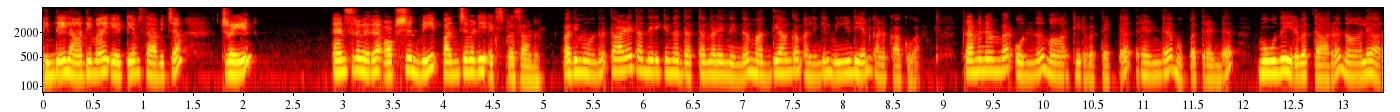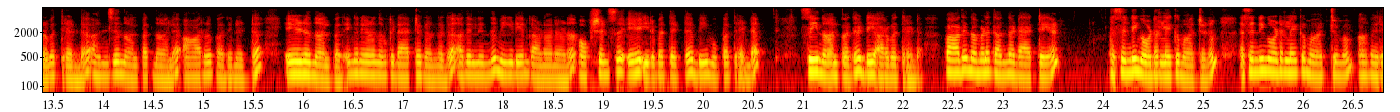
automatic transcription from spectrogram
ഇന്ത്യയിൽ ആദ്യമായി എ ടി എം സ്ഥാപിച്ച ട്രെയിൻ ആൻസർ വരെ ഓപ്ഷൻ ബി പഞ്ചവടി എക്സ്പ്രസ് ആണ്. പതിമൂന്ന് താഴെ തന്നിരിക്കുന്ന ദത്തങ്ങളിൽ നിന്ന് മധ്യാംഗം അല്ലെങ്കിൽ മീഡിയൻ കണക്കാക്കുക. ക്രമ നമ്പർ ഒന്ന് മാർക്ക് ഇരുപത്തെട്ട് രണ്ട് മുപ്പത്തിരണ്ട് മൂന്ന് ഇരുപത്തി ആറ് നാല് അറുപത്തിരണ്ട് അഞ്ച് നാൽപ്പത്തിനാല് ആറ് പതിനെട്ട് ഏഴ് നാൽപ്പത് ഇങ്ങനെയാണ് നമുക്ക് ഡാറ്റ തന്നത്. അതിൽ നിന്ന് മീഡിയൻ കാണാനാണ്. ഓപ്ഷൻസ് എ ഇരുപത്തെട്ട് ബി മുപ്പത്തിരണ്ട് സി നാൽപ്പത് ഡി അറുപത്തിരണ്ട്. അപ്പോൾ ആദ്യം നമ്മൾ തന്ന ഡാറ്റയെ അസെൻഡിങ് ഓർഡറിലേക്ക് മാറ്റണം. അസെൻഡിങ് ഓർഡറിലേക്ക് മാറ്റുമ്പം അവർ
